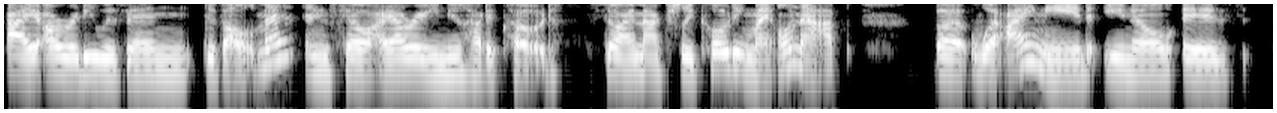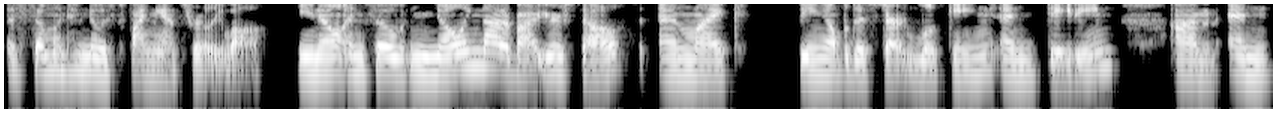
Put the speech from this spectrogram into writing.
I already was in development and so I already knew how to code. So I'm actually coding my own app. But what I need, you know, is someone who knows finance really well, you know? And so knowing that about yourself and like being able to start looking and dating um, and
